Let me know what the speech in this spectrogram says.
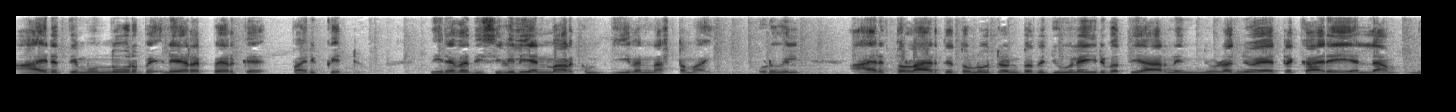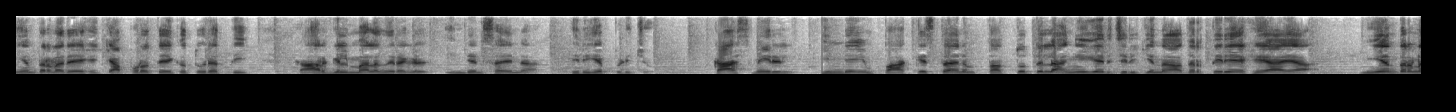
ആയിരത്തി മുന്നൂറിലേറെ പേർക്ക് പരുക്കേറ്റു. നിരവധി സിവിലിയന്മാർക്കും ജീവൻ നഷ്ടമായി. ഒടുവിൽ ആയിരത്തി തൊള്ളായിരത്തി തൊണ്ണൂറ്റൊൻപത് ജൂലൈ ഇരുപത്തിയാറിന് നുഴഞ്ഞുകയറ്റക്കാരെ എല്ലാം നിയന്ത്രണ രേഖയ്ക്ക് അപ്പുറത്തേക്ക് തുരത്തി കാർഗിൽ മലനിരകൾ ഇന്ത്യൻ സേന തിരികെ പിടിച്ചു. കാശ്മീരിൽ ഇന്ത്യയും പാകിസ്ഥാനും തത്വത്തിൽ അംഗീകരിച്ചിരിക്കുന്ന അതിർത്തി രേഖയായ നിയന്ത്രണ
